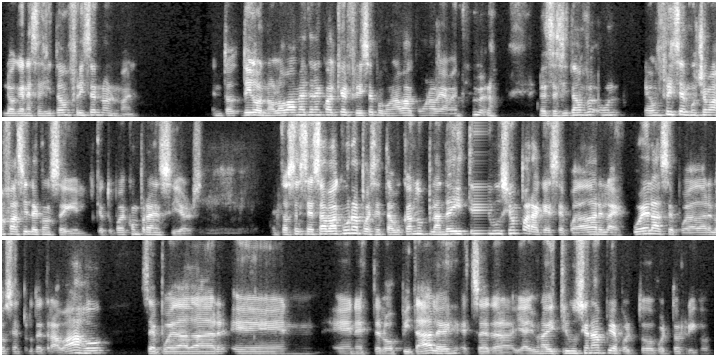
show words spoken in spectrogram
lo que necesita es un freezer normal. Entonces, digo, no lo va a meter en cualquier freezer porque una vacuna, obviamente, pero necesita un, un freezer mucho más fácil de conseguir, que tú puedes comprar en Sears. Entonces, esa vacuna, pues, se está buscando un plan de distribución para que se pueda dar en la escuela, se pueda dar en los centros de trabajo, se pueda dar en, en este, los hospitales, etcétera. Y hay una distribución amplia por todo Puerto Rico.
